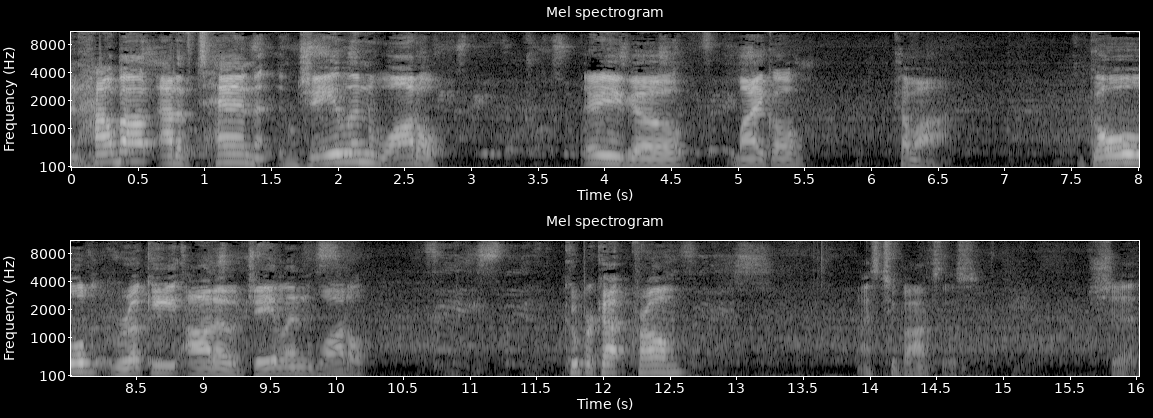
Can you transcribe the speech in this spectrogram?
And how about out of ten, Jalen Waddle? There you go, Michael. Come on. Gold rookie auto, Jalen Waddle. Cooper Kupp Chrome. Nice two boxes. Shit.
